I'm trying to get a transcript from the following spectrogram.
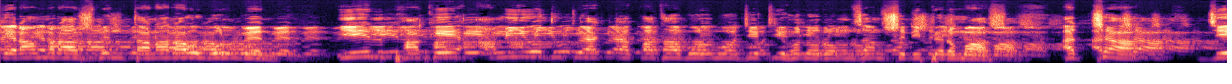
কেরামরা আসবেন তানারাও বলবেন। এর ফাঁকে আমিও দুটো একটা কথা বলব যেটি হলো রমজান শরীফের মাস। আচ্ছা যে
